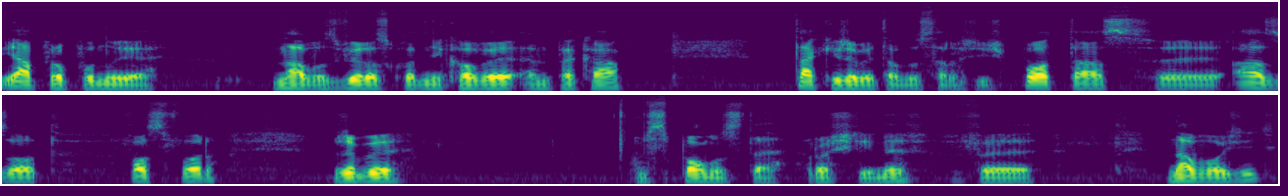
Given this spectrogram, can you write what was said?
ja proponuję nawóz wieloskładnikowy NPK, taki, żeby tam dostarczyć potas, yy, azot, fosfor, żeby wspomóc te rośliny, w, nawozić,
